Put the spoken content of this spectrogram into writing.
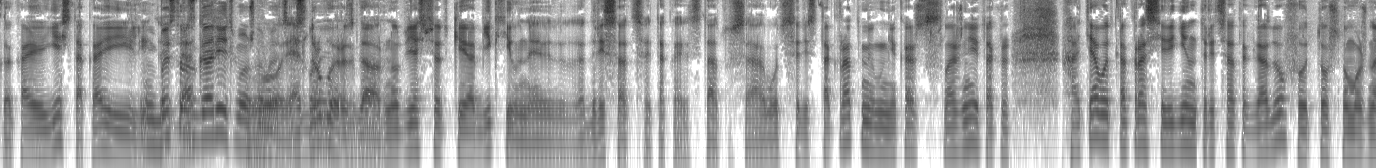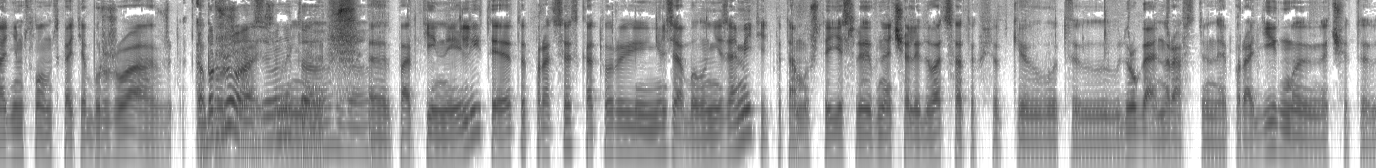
какая есть, такая и элита. Быстро да? сгореть можно вот, Это слои, другой разговор. Да. Но здесь все-таки объективная адресация такая статуса. А вот с аристократами, мне кажется, сложнее. Так же. Хотя вот как раз середина 30-х годов, вот то, что можно одним словом сказать о буржуазии, буржуа, буржуазивание да. Э, партийной элиты, это процесс, который нельзя было не заметить, потому что если в начале 20-х все таки вот э, другая нравственная парадигма, значит, э,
